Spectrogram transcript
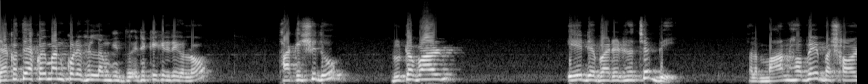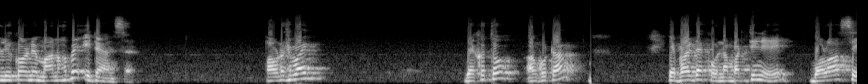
দেখো তো একই মান করে ফেললাম কিন্তু এটা কে কেটে গেল? থাকে শুধু রুট ওভার এ ডিভাইডেড হচ্ছে বি তাহলে মান হবে বা সরলীকরণের মান হবে এটা অ্যান্সার পারো না সবাই? দেখো তো অঙ্কটা। এবার দেখো, নাম্বার তিনে বলা আছে,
